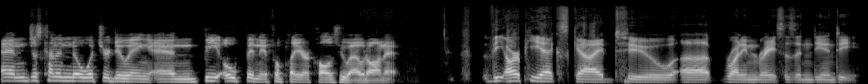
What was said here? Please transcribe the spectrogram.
and just kind of know what you're doing and be open if a player calls you out on it. The RPX guide to uh, running races in D and D.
